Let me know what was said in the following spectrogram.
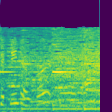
Tiffany Dover, and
